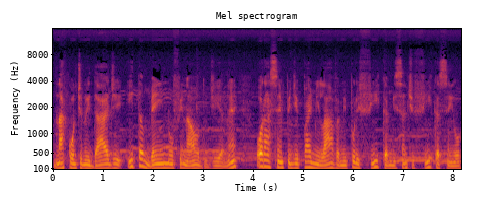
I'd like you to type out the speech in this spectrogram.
na continuidade e também no final do dia, né? Orar sempre de Pai, me lava, me purifica, me santifica, Senhor.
